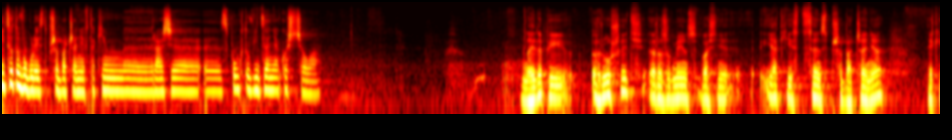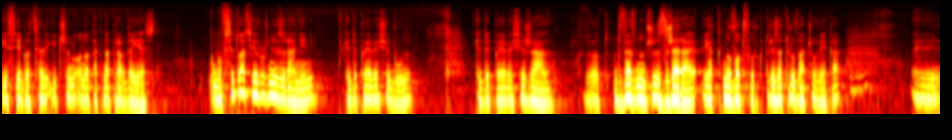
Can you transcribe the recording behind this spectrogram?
I co to w ogóle jest przebaczenie w takim y, razie y, z punktu widzenia Kościoła? Najlepiej ruszyć, rozumiejąc właśnie, jaki jest sens przebaczenia, jaki jest jego cel i czym ono tak naprawdę jest. Bo w sytuacji różnych zranień, kiedy pojawia się ból, kiedy pojawia się żal, który od, od wewnątrz zżera jak nowotwór, który zatruwa człowieka, y,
